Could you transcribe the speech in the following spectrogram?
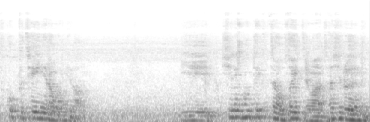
스코프 체인이라고 합니다. 이 실행 컨텍스트라고 써있지만 사실은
